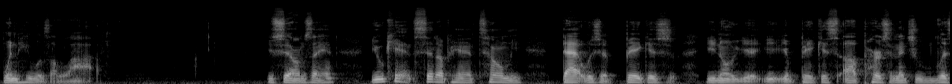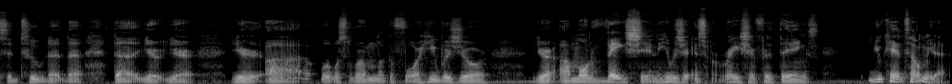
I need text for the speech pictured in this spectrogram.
when he was alive. You see what I'm saying? You can't sit up here and tell me that was your biggest you know your your biggest uh person that you listened to the the the your your your uh what was the word I'm looking for? He was your your uh, motivation. He was your inspiration for things. You can't tell me that.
